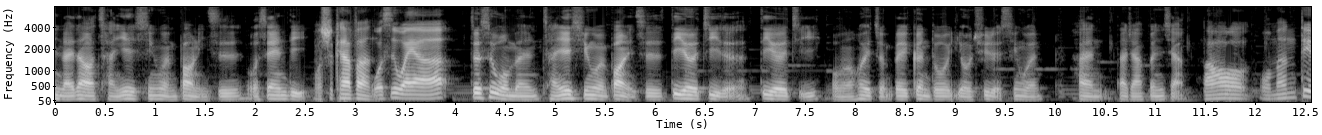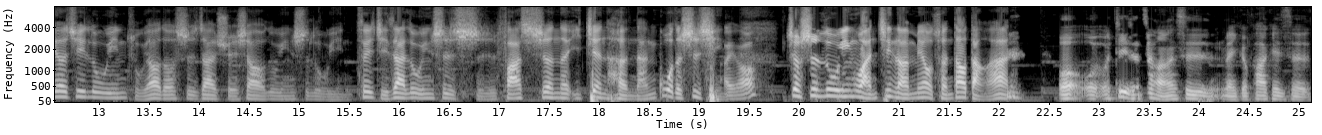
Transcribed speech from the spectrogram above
迎来到产业新闻报你知，我是 Andy，我是 Kevin，我是维尔。这是我们产业新闻报你知第二季的第二集，我们会准备更多有趣的新闻和大家分享。然后我们第二季录音主要都是在学校录音室录音。这一集在录音室时发生了一件很难过的事情，哎呦，就是录音完竟然没有存到档案。我我我记得这好像是每个 podcast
